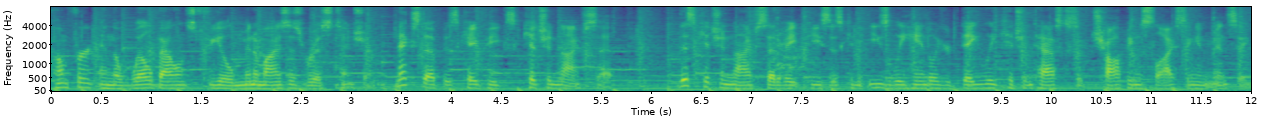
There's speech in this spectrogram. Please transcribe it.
comfort and the well-balanced feel minimizes wrist tension. Next up is KEPEAK's kitchen knife set. This kitchen knife set of eight pieces can easily handle your daily kitchen tasks of chopping, slicing, and mincing.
